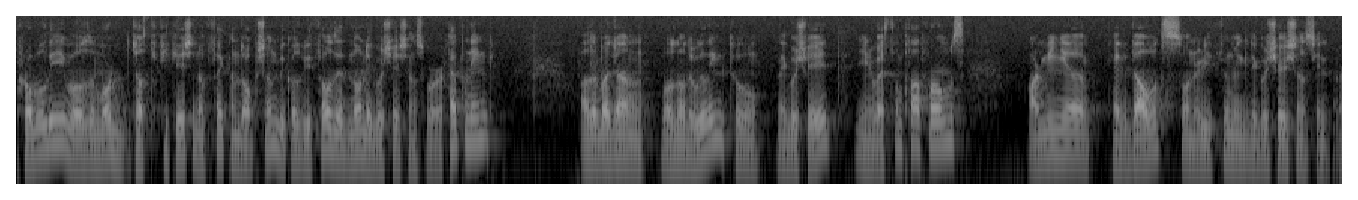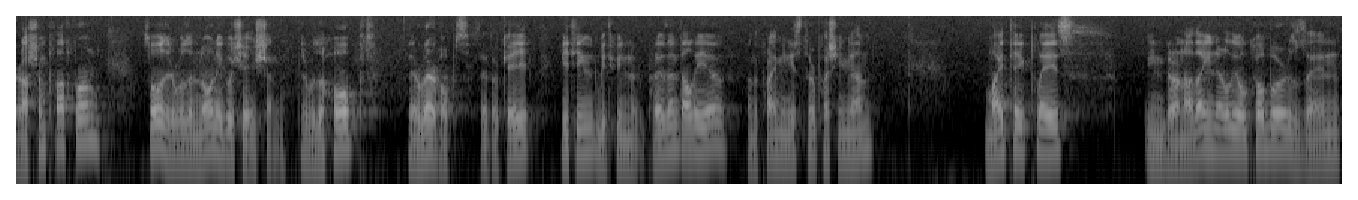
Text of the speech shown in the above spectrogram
probably was a more justification of second option because we thought that no negotiations were happening. Azerbaijan was not willing to negotiate in Western platforms. Armenia had doubts on resuming negotiations in Russian platform. So there was a no negotiation. There was a hope, there were hopes that, okay, meeting between President Aliyev and Prime Minister Pashinyan might take place in Granada in early October, then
